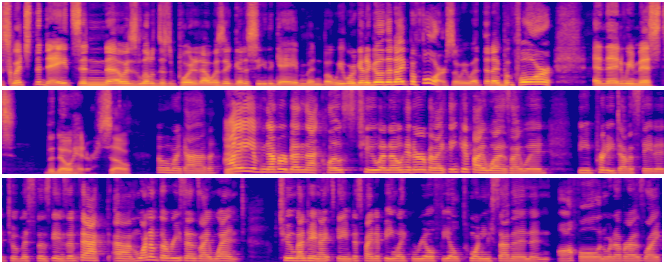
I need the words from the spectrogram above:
switched the dates, and I was a little disappointed I wasn't going to see the game, and but we were going to go the night before, so we went the night before, and then we missed the no hitter. So Oh my god. Yeah. I have never been that close to a no-hitter, but I think if I was, I would be pretty devastated to have missed those games. In fact, um, one of the reasons I went to Monday night's game, despite it being like real field 27 and awful and whatever, I was like,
